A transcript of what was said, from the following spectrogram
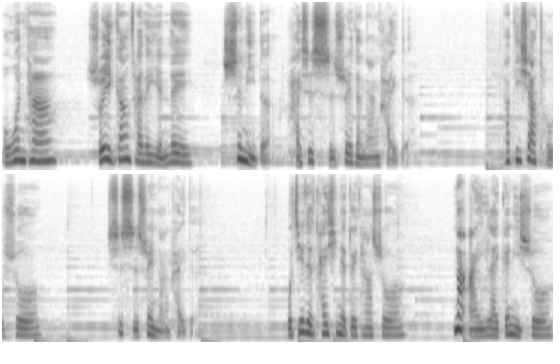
我问他：“所以刚才的眼泪是你的，还是十岁的男孩的？”他低下头说：“是十岁男孩的。”我接着开心的对他说：“那阿姨来跟你说，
